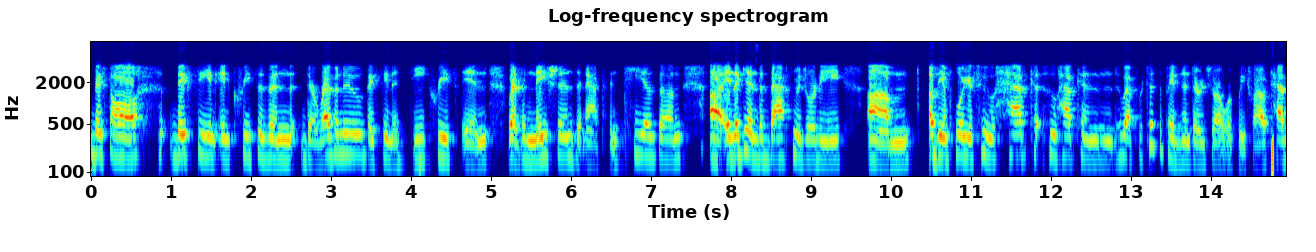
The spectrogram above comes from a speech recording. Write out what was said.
they saw they've seen increases in their revenue. They've seen a decrease in resignations and absenteeism. Uh, and again, the vast majority um, of the employers who have who have can who have participated in 32-hour workweek trials have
